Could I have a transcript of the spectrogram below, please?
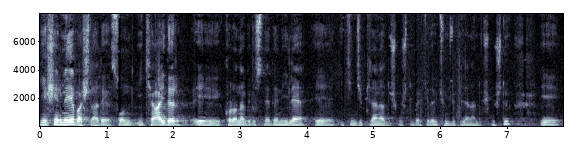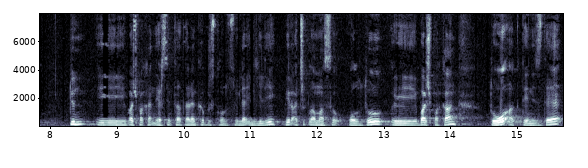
yeşermeye başladı. Son iki aydır e, koronavirüs nedeniyle e, ikinci plana düşmüştü. Belki de üçüncü plana düşmüştü. E, Dün e, Başbakan Ersin Tatar'ın Kıbrıs konusuyla ilgili bir açıklaması oldu. E, Başbakan Doğu Akdeniz'de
